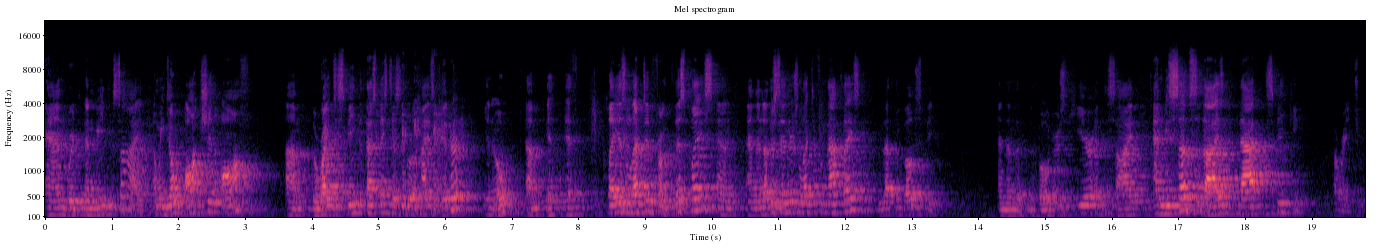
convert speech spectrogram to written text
And, we and we decide. And we don't auction off um, the right to speak at that space to the highest bidder. You know, um, if, if Clay is elected from this place and, and another senator is elected from that place, we let them both speak and then the, the voters hear and decide, and we subsidize that speaking arrangement.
